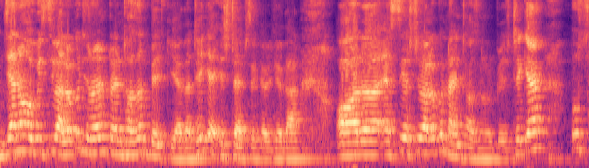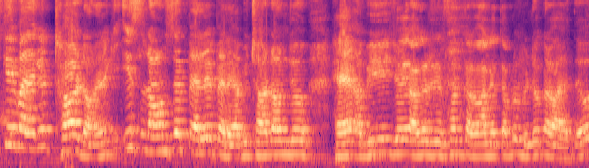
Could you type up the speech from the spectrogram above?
जन ओबीसी वालों को, जिन्होंने ट्वेंटी थाउज़ेंड पे किया था, ठीक है? इस टाइप से करके था। और एस सी वालों को नाइन थाउज़ेंड रुपीज़ ठीक है? उसके बाद थर्ड राउंड यानी कि इस राउंड से पहले पहले, अभी थर्ड राउंड जो है, अभी जो अगर रिफंड करवा लेते हो लोग वीडियो करवा लेते हो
